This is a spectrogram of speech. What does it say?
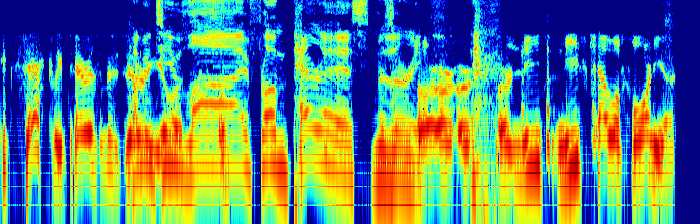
exactly. Paris, Missouri. Coming to you or- live from Paris, Missouri. Or, or, or, or Nice, Nice, California,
